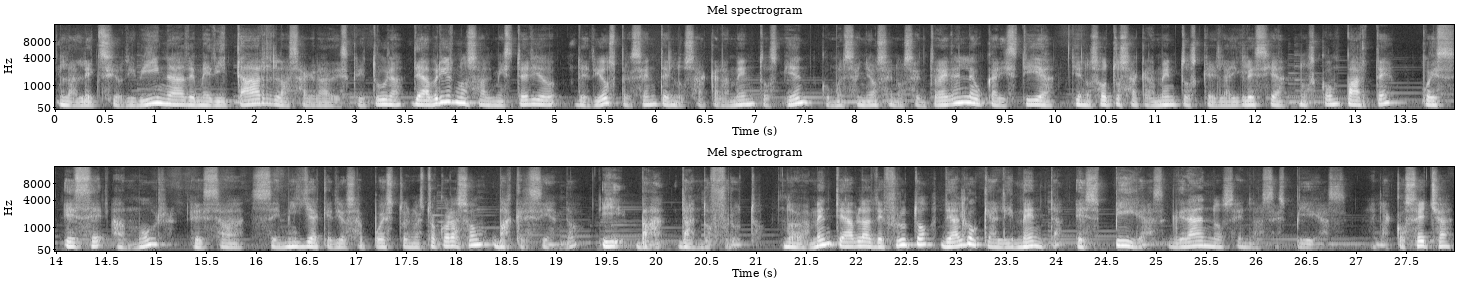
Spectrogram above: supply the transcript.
la lección divina, de meditar la Sagrada Escritura, de abrirnos al misterio de Dios presente en los sacramentos, bien como el Señor se nos entrega en la Eucaristía y en los otros sacramentos que la Iglesia nos comparte, pues ese amor, esa semilla que Dios ha puesto en nuestro corazón va creciendo y va dando fruto. Nuevamente habla de fruto de algo que alimenta, espigas, granos en las espigas. En la cosecha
